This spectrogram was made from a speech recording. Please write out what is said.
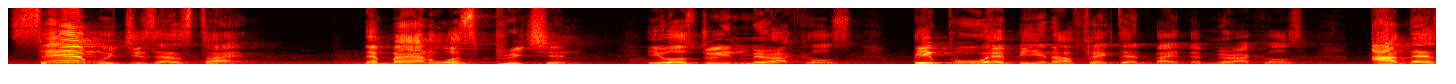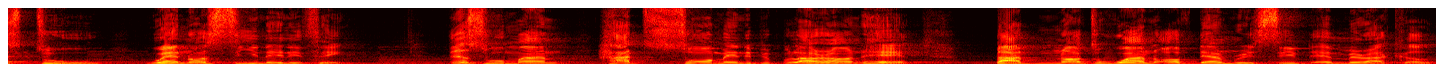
Same with Jesus' time. The man was preaching, he was doing miracles. People were being affected by the miracles. Others too were not seeing anything. This woman had so many people around her, but not one of them received a miracle.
